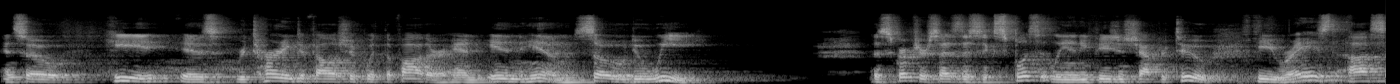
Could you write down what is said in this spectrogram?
And so he is returning to fellowship with the Father, and in him, so do we. The scripture says this explicitly in Ephesians chapter 2 he raised us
